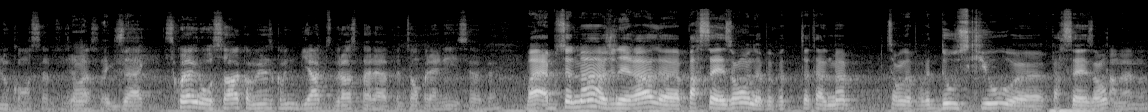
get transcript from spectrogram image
nos concepts, Ouais, exact. C'est quoi la grosseur? Combien, combien de bières tu brasses par, mettons, par année? Ça, ben? Ben, habituellement, en général, euh, par saison, on a peu près totalement. On a à peu près 12 Q euh, par saison. Quand même, hein?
